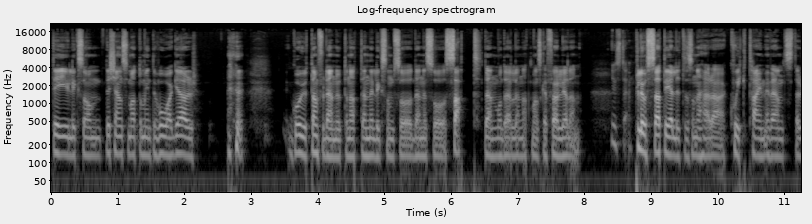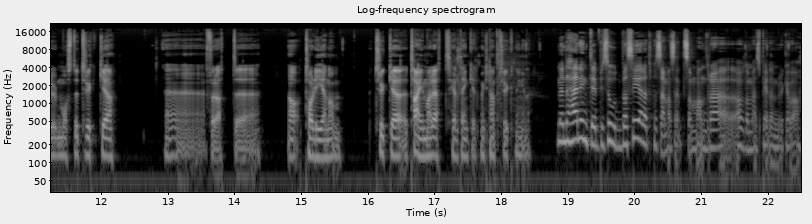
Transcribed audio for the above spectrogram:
det är ju liksom, det känns som att de inte vågar gå utanför den utan att den är liksom så, den är så satt, den modellen, att man ska följa den. Plus att det är lite sådana här uh, quick time events där du måste trycka eh, för att eh, ja, ta dig igenom, trycka, tajma rätt helt enkelt med knapptryckningarna. Men det här är inte episodbaserat på samma sätt som andra av de här spelen brukar vara.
